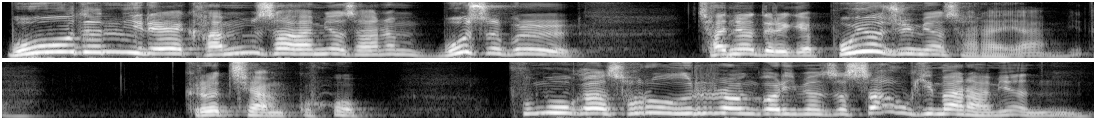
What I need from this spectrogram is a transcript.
모든 일에 감사하며 사는 모습을 자녀들에게 보여주며 살아야 합니다. 그렇지 않고 부모가 서로 으르렁거리면서 싸우기만 하면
